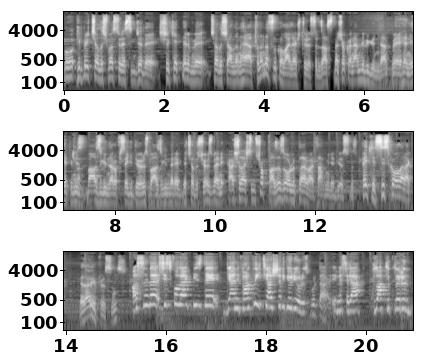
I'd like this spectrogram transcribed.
bu hibrit çalışma süresince de şirketlerin ve çalışanların hayatını nasıl kolaylaştırıyorsunuz? Aslında çok önemli bir gündem ve hani hepimiz bazı günler ofise gidiyoruz, bazı günler evde çalışıyoruz ve hani karşılaştığımız çok fazla zorluklar var tahmin ediyorsunuz. Peki Cisco olarak Neler yapıyorsunuz? Aslında Cisco olarak biz de yani farklı ihtiyaçları görüyoruz burada. Mesela kulaklıkların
